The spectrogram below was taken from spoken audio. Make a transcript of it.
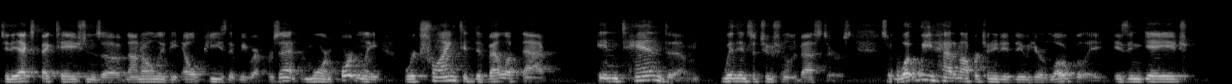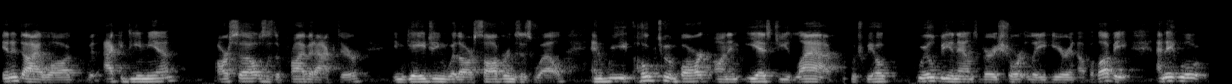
to the expectations of not only the LPs that we represent, but more importantly, we're trying to develop that in tandem with institutional investors. So what we've had an opportunity to do here locally is engage in a dialogue with academia, ourselves as a private actor, engaging with our sovereigns as well. And we hope to embark on an ESG lab, which we hope will be announced very shortly here in Abu Dhabi. And it will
